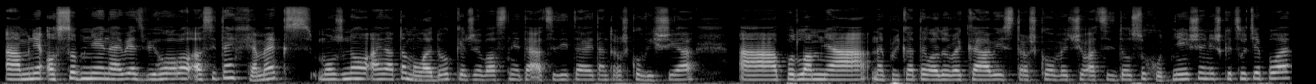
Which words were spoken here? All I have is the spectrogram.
A mne osobne najviac vyhovoval asi ten Chemex, možno aj na tom ledu, keďže vlastne tá acidita je tam trošku vyššia a podľa mňa napríklad tie ledové kávy s trošku väčšou aciditou sú chutnejšie, než keď sú teplé.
